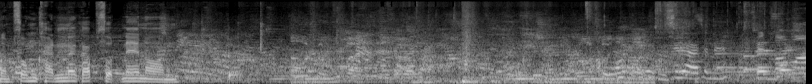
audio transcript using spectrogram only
น้ำส้มคั้นนะครับ สดแน่นอนาวใช่ไหมเป็นหม้อหม้อ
